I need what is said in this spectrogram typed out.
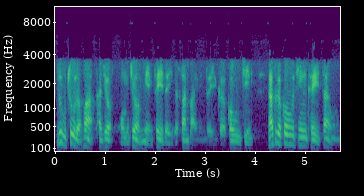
入住的话，他就我们就免费的一个三百元的一个购物金。那这个购物金可以在我们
